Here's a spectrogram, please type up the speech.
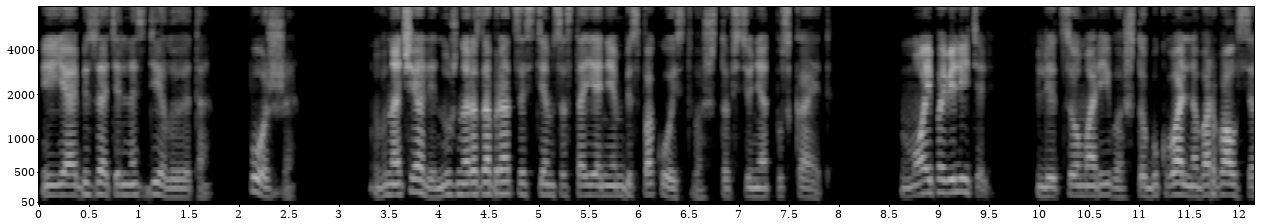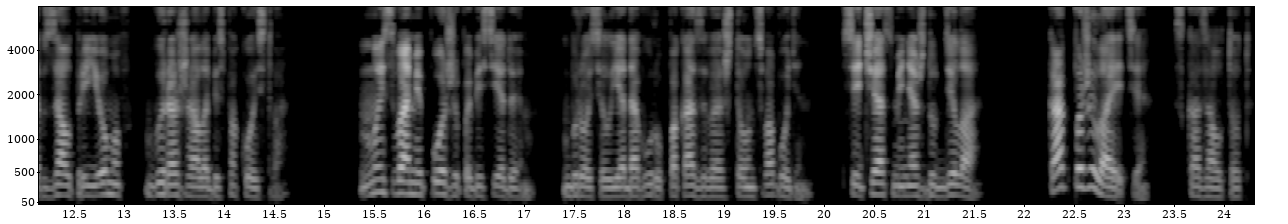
И я обязательно сделаю это. Позже. Вначале нужно разобраться с тем состоянием беспокойства, что все не отпускает. «Мой повелитель, Лицо Марива, что буквально ворвался в зал приемов, выражало беспокойство. «Мы с вами позже побеседуем», — бросил я Давуру, показывая, что он свободен. «Сейчас меня ждут дела». «Как пожелаете», — сказал тот.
